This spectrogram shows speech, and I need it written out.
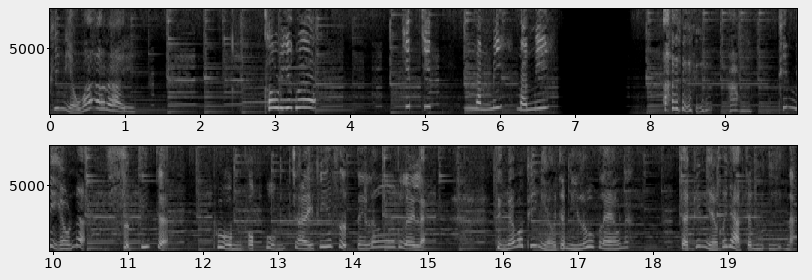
พี่เหมียวว่าอะไร เขาเรียกว่าจิ๊บจิ๊บมัมมี่มัมมี่พี่เหมียวน่ะสุดที่จะ ภูมิอกภูมิใจที่สุดในโลกเลยแหละ ถึงแม้ว่าพี่เหมียวจะมีลูกแล้วนะ แต่พี่เหมียวก็อยากจะมีอีกน่ะ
